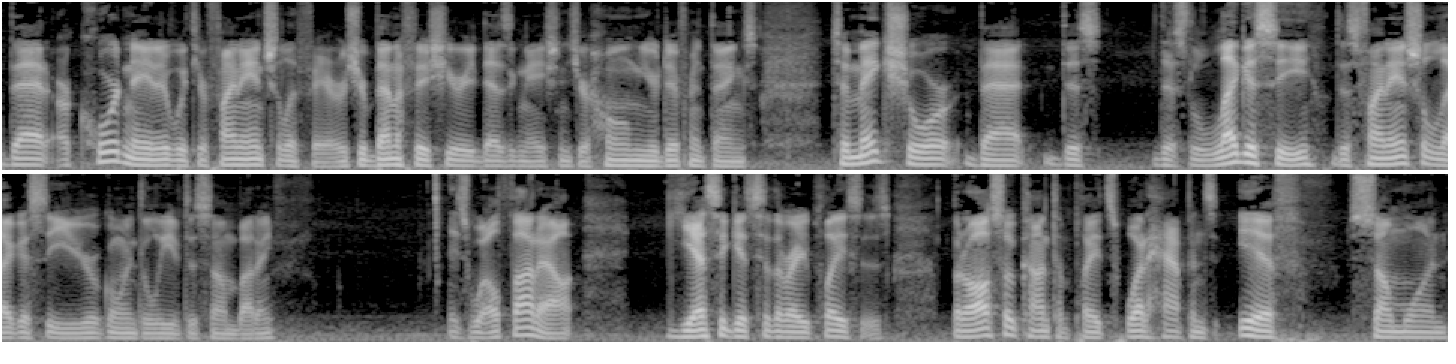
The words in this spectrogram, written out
that are coordinated with your financial affairs, your beneficiary designations, your home, your different things, to make sure that this this legacy, this financial legacy you're going to leave to somebody, is well thought out. Yes, it gets to the right places, but also contemplates what happens if someone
